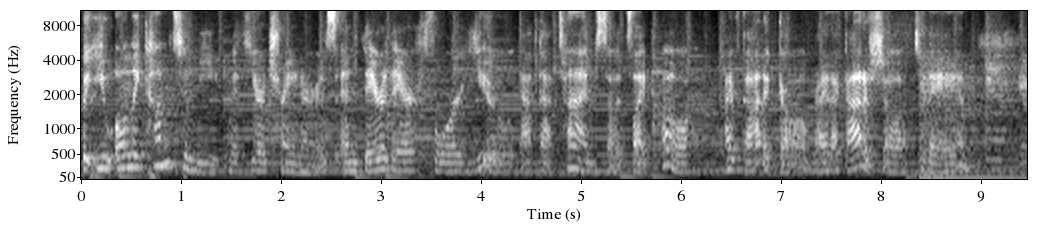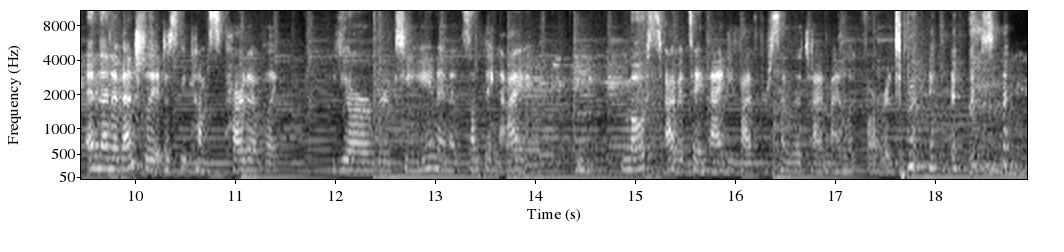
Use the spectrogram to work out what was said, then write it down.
but you only come to meet with your trainers and they're there for you at that time. So it's like, "Oh, I've got to go, right? I got to show up today." And and then eventually it just becomes part of like your routine and it's something I most I would say 95% of the time I look forward to it.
